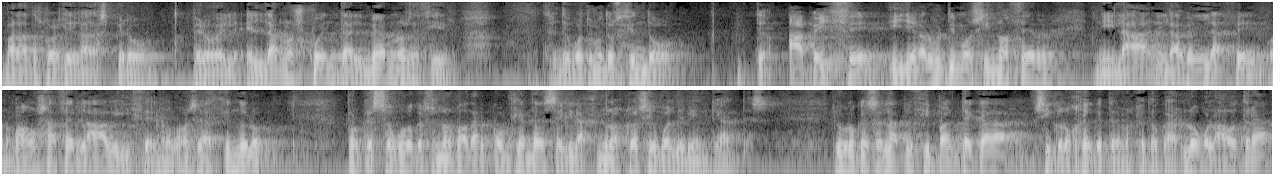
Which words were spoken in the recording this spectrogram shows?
van las dos cosas ligadas, pero, pero el, darnos cuenta, el vernos decir 34 minutos haciendo a, B y C y llegar los últimos sin no hacer ni la A, ni la B, ni la C, bueno, vamos a hacer la A, B y C, ¿no? vamos a ir haciéndolo porque seguro que eso nos va a dar confianza en seguir haciendo las cosas igual de bien que antes. Yo creo que esa es la principal tecla psicológica que tenemos que tocar. Luego la otra,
